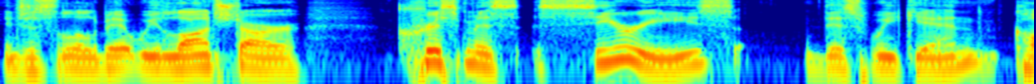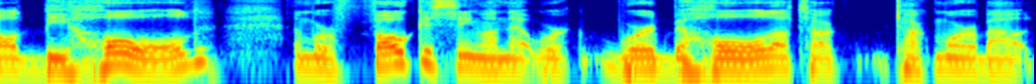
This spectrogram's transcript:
in just a little bit. We launched our Christmas series this weekend called Behold, and we're focusing on that word, word behold. I'll talk talk more about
